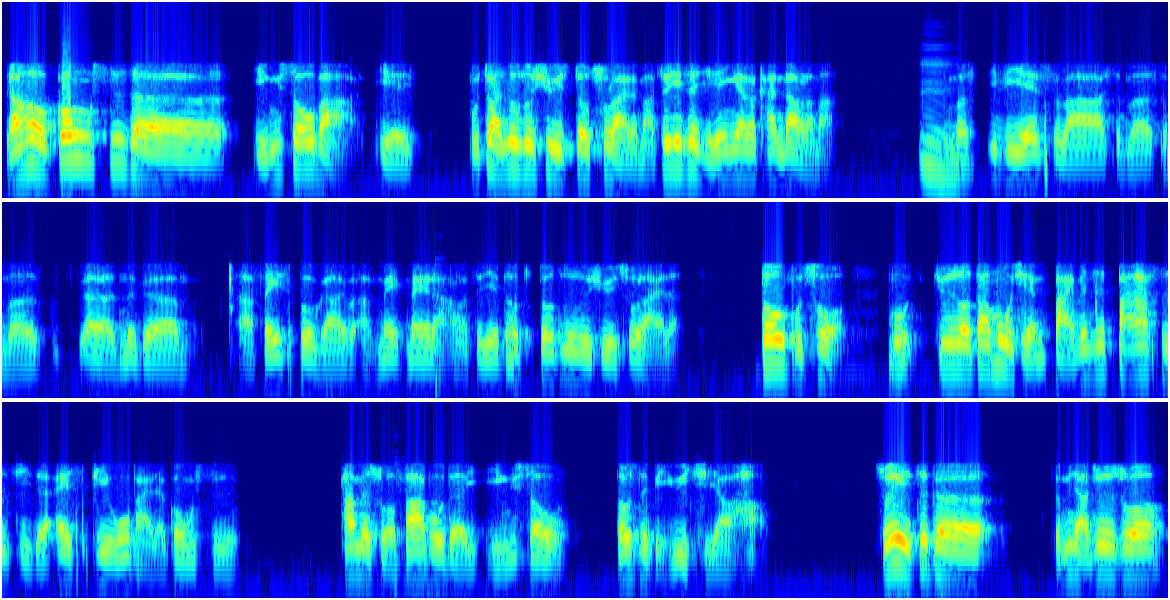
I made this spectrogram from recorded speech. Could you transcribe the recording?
然后公司的营收吧，也不断陆陆续续都出来了嘛。最近这几天应该都看到了嘛。嗯。什么 CVS 啦，什么什么呃那个啊 Facebook 啊啊 Meta 啊这些都都陆陆续续出来了，都不错。目就是说到目前百分之八十几的 SP 五百的公司，他们所发布的营收都是比预期要好。所以这个怎么讲？就是说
